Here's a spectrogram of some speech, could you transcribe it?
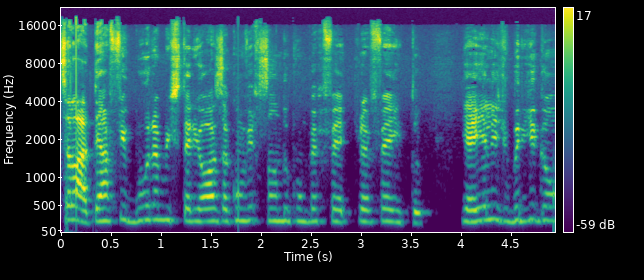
sei lá, tem a figura misteriosa conversando com o prefeito. E aí eles brigam,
